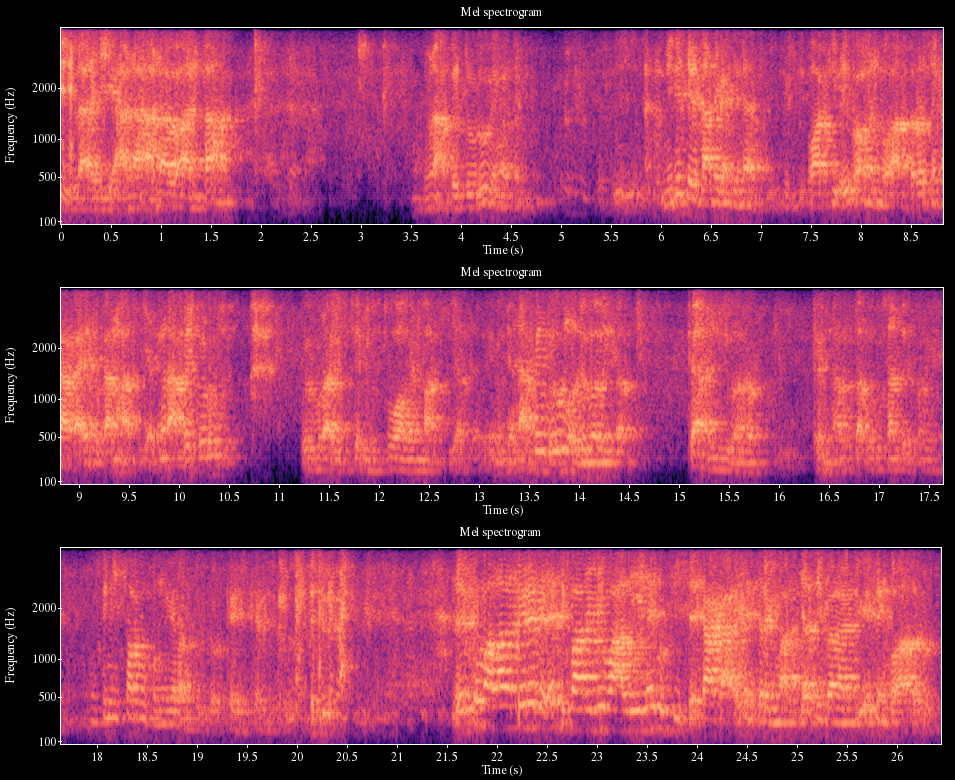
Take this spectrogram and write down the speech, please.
Ilahi anak-anak bantah. Nah, apa turu yang ngerti. Ini ceritanya kan jelas. Wakil itu akan mau terus yang kakaknya tukang maksiat. Ini apa turu? Kurang istri itu akan maksiat. Dan apa turu mau juga bisa. Dan warung. Dan aku tak urusan dengan Mungkin nyesal pengiran dulu kayak Jadi malah akhirnya dia diparingi wali ini bisa kakak yang sering maksiat di bawah dia yang kuat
